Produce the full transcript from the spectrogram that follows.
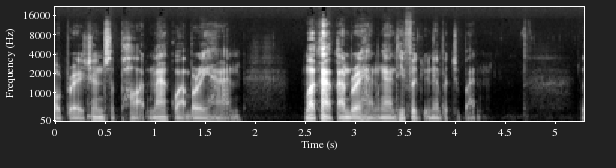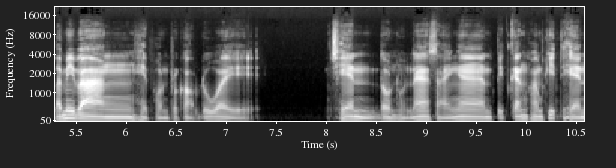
operation support มากกว่าบริหารมากกว่าการบริหารงานที่ฝึกอยู่ในปัจจุบัน และมีบางเหตุผลประกอบด้วย เช่น โดนหัวหน้าสายงาน ปิดกั้นความคิดเห็น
